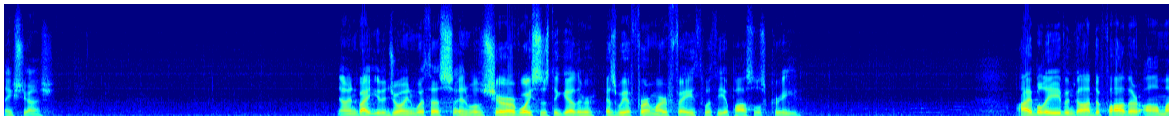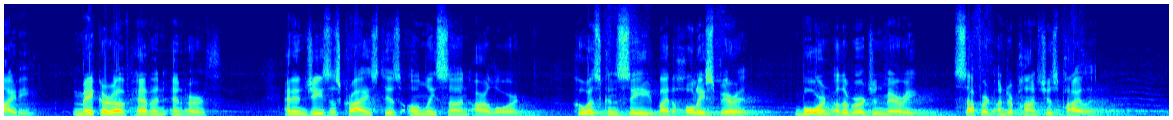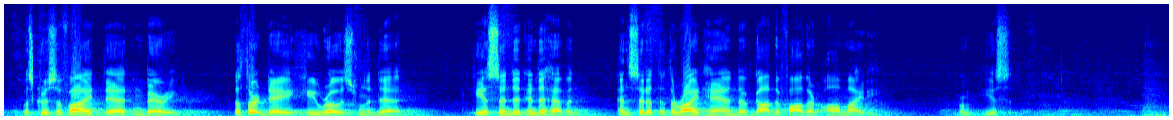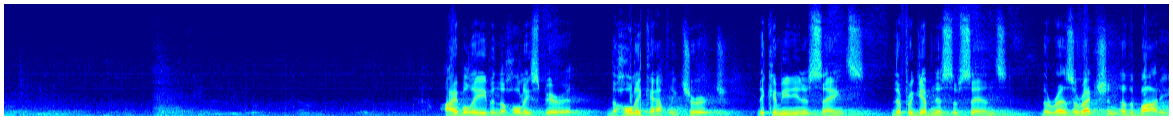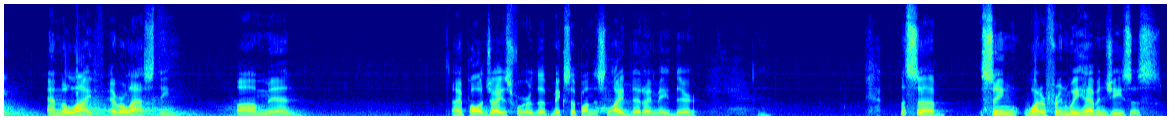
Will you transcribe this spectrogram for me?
Thanks, Josh. Now I invite you to join with us and we'll share our voices together as we affirm our faith with the Apostles' Creed. I believe in God the Father Almighty, maker of heaven and earth, and in Jesus Christ, his only Son, our Lord, who was conceived by the Holy Spirit, born of the Virgin Mary, suffered under Pontius Pilate, was crucified, dead, and buried the third day he rose from the dead. He ascended into heaven and sitteth at the right hand of God the Father Almighty. From his, I believe in the Holy Spirit, the Holy Catholic Church, the communion of saints, the forgiveness of sins, the resurrection of the body, and the life everlasting. Amen. I apologize for the mix up on the slide that I made there. Let's uh, sing What a Friend We Have in Jesus.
